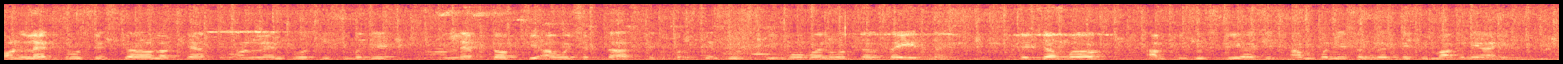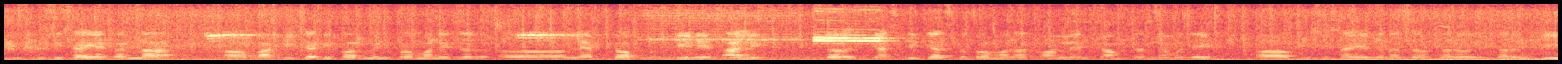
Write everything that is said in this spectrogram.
ऑनलाईन प्रोसेस करावं लागतात. ऑनलाईन प्रोसेसमध्ये लॅपटॉपची आवश्यकता असते. प्रत्येक गोष्टी मोबाईलवर करता येत नाही. त्याच्यामुळं आमची दुसरी अशी ठामपणे संघटनेची मागणी आहे. की कृषी सहाय्यकांना बाकीच्या डिपार्टमेंटप्रमाणे जर लॅपटॉप देण्यात आले तर जास्तीत जास्त प्रमाणात ऑनलाईन काम करण्यामध्ये कृषी सहाय्यकांना सहकार्य होईल. कारण की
